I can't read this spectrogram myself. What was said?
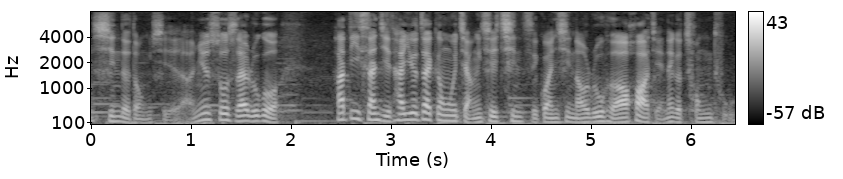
新的东西了，因为说实在，如果他第三集他又在跟我讲一些亲子关系，然后如何要化解那个冲突，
